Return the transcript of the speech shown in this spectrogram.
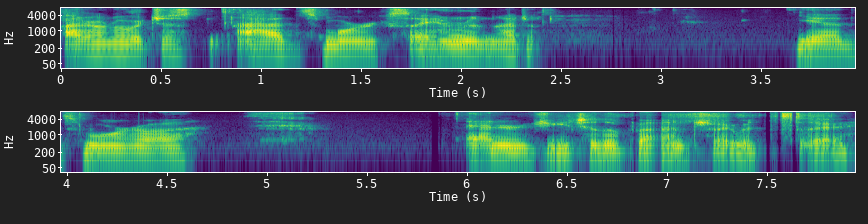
I don't know, it just adds more excitement. I don't, yeah, adds more uh, energy to the bench, I would say.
